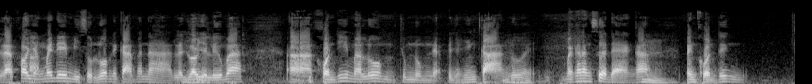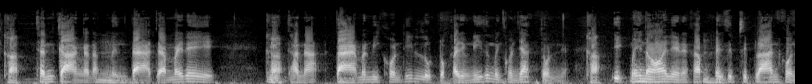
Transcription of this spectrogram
แล้วเขาครับยังไม่ได้มีส่วนร่วมในการพัฒนาและเราอย่าลืมว่าอ่าคนที่มาร่วมชุมนุมเนี่ยเป็นชนชั้นกลางด้วยแม้กระทั่งเสื้อแดงก็อืม เป็นคนที่ ครับ ชั้นกลางระดับหนึ่งอืมแต่อาจจะไม่ได้ครัมีบฐานะ แต่มันมีคนที่หลุดออกไปอย่างนี้ซึ่งเป็นคนยากจนเนี่ยครับอีกไม่น้อยเลยนะครับอืมเป็นสิบสิบล้านคน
